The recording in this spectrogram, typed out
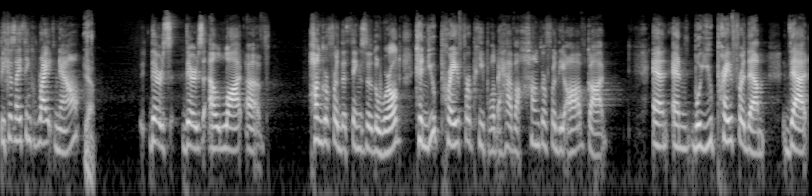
because I think right now Yeah. there's there's a lot of hunger for the things of the world. Can you pray for people to have a hunger for the awe of God? And and will you pray for them that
